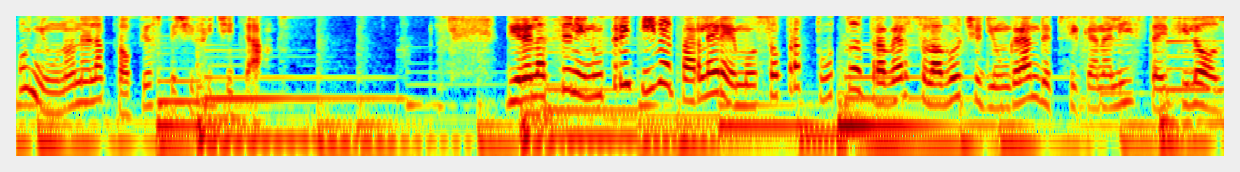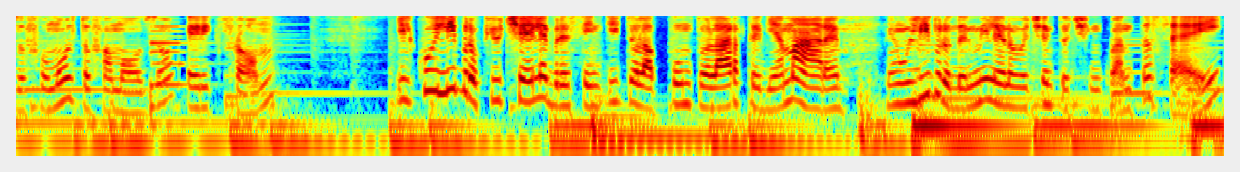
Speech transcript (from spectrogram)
ognuno nella propria specificità. Di relazioni nutritive parleremo soprattutto attraverso la voce di un grande psicanalista e filosofo molto famoso, Eric Fromm, il cui libro più celebre si intitola appunto L'arte di amare. È un libro del 1956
